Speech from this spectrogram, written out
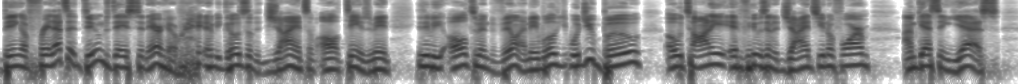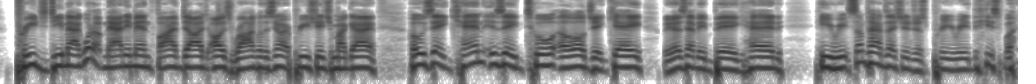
being afraid. That's a doomsday scenario, right? I mean, he goes to the Giants of all teams. I mean, he's gonna be ultimate villain. I mean, will would you boo Ohtani if he was in a Giants uniform? I'm guessing yes. Preach DMAC. What up, Maddie Man? Five Dodge. Always rocking with us. You know, I appreciate you, my guy. Jose Ken is a tool, LLJK, but he does have a big head. He re- sometimes I should just pre-read these, but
